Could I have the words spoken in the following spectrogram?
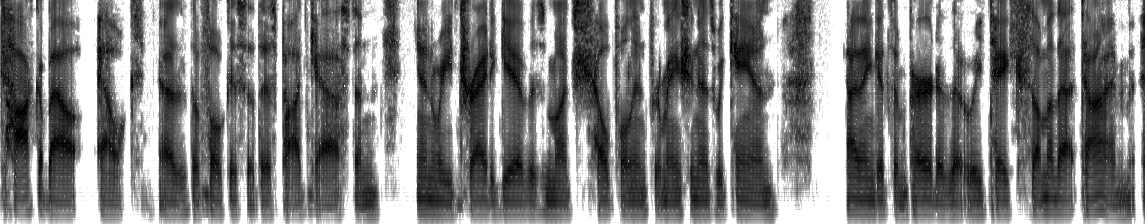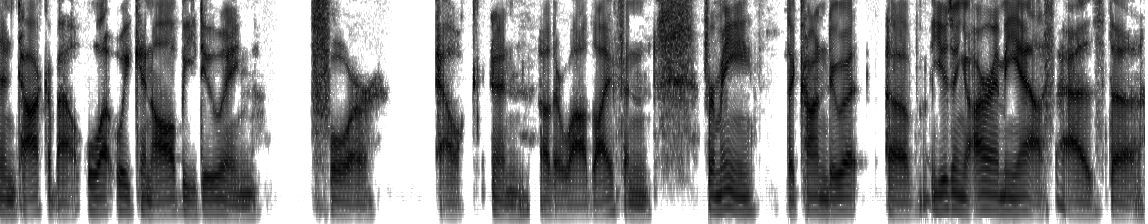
talk about elk as the focus of this podcast and and we try to give as much helpful information as we can I think it's imperative that we take some of that time and talk about what we can all be doing for elk and other wildlife. And for me, the conduit of using RMEF as the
